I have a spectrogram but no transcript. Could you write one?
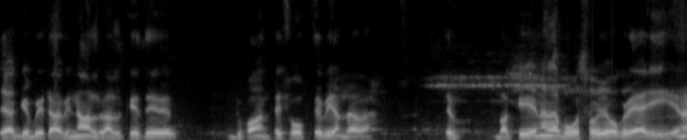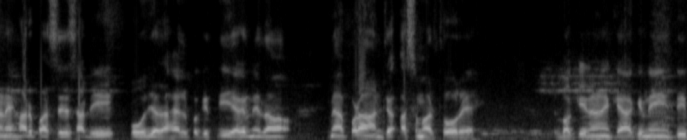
ਤੇ ਅੱਗੇ ਬੇਟਾ ਵੀ ਨਾਲ ਰਲ ਕੇ ਤੇ ਦੁਕਾਨ ਤੇ, ਸ਼ੋਪ ਤੇ ਵੀ ਆਂਦਾ ਵਾ। ਤੇ ਬਾਕੀ ਇਹਨਾਂ ਦਾ ਬਹੁਤ ਸਹਿਯੋਗ ਰਿਹਾ ਜੀ। ਇਹਨਾਂ ਨੇ ਹਰ ਪਾਸੇ ਸਾਡੀ ਬਹੁਤ ਜ਼ਿਆਦਾ ਹੈਲਪ ਕੀਤੀ ਹੈ। ਨਹੀਂ ਤਾਂ ਮੈਂ ਪੜ੍ਹਾਉਣ ਚ ਅਸਮਰਥ ਹੋ ਰਿਹਾ ਸੀ। ਤੇ ਬਾਕੀ ਇਹਨਾਂ ਨੇ ਕਿਹਾ ਕਿ ਨਹੀਂ ਤੇ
